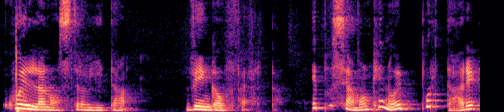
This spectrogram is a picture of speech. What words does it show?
quella nostra vita venga offerta. E possiamo anche noi portare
